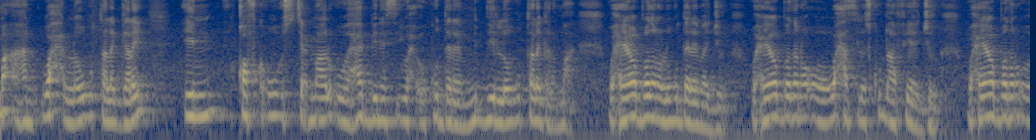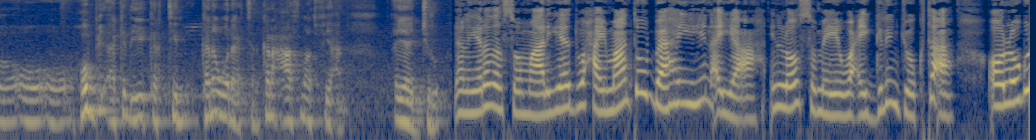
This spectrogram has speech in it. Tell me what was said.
ma ahan wax loogu talagalay in qofka uu isticmaalo uu happiness iyo wax uu ku dareemo midii loogu talagala maaha waxyaabo badan lagu dareemaa jiro. Waxyaabo badan oo waxaas la isku dhaafiyaa jiro. Waxyaabo badan oo hobby aa ka dhigi kartiin kana wanaagsan kana caafimaad fiican ayaa jiro. Dhallinyarada soomaaliyeed waxay maanta u baahan yihiin ayaa ah in loo sameeyo wacyigelin joogto ah oo loogu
